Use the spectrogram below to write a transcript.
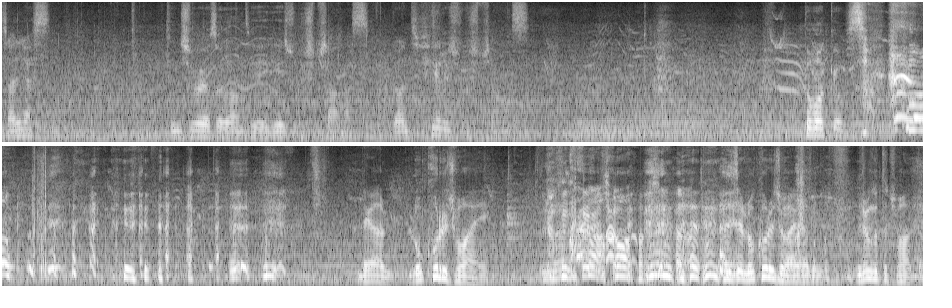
잘렸어. 눈치 보여서 너한테 얘기해주고 싶지 않았어. 너한테 피해를 주고 싶지 않았어. 너밖에 없어. 고마워. 내가 로코를 좋아해. 나 이제 로컬을 좋아해가지고 이런 것도 좋아한다고.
